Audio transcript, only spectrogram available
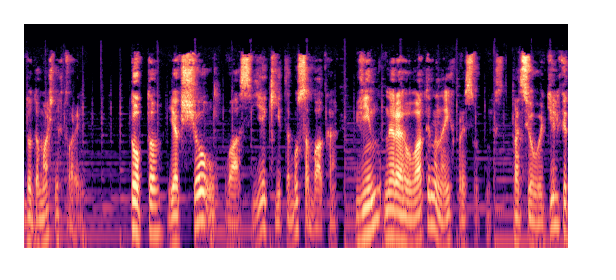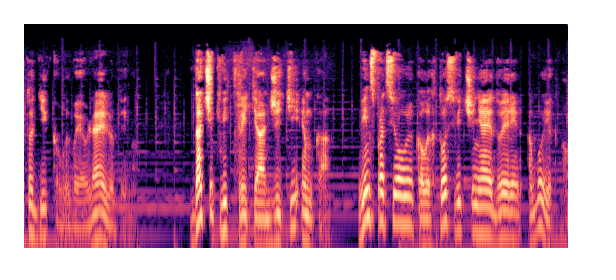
до домашніх тварин. Тобто, якщо у вас є кіт або собака, він не реагуватиме на їх присутність. Працьовує тільки тоді, коли виявляє людину. Датчик відкриття GT-MK. Він спрацьовує, коли хтось відчиняє двері або вікно.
